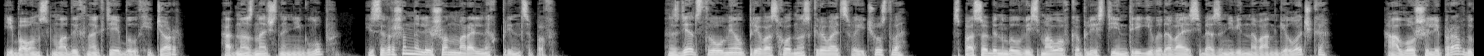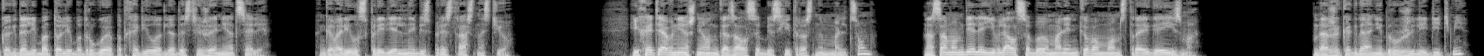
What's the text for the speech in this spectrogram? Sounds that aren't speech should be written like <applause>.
Ибо он с молодых ногтей был хитер, однозначно не глуп и совершенно лишен моральных принципов. С детства умел превосходно скрывать свои чувства, способен был весьма ловко плести интриги, выдавая себя за невинного ангелочка, а ложь или правду, когда либо то, либо другое подходило для достижения цели, говорил с предельной беспристрастностью и хотя внешне он казался бесхитростным мальцом, на самом деле являл собой маленького монстра эгоизма. Даже когда они дружили детьми,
